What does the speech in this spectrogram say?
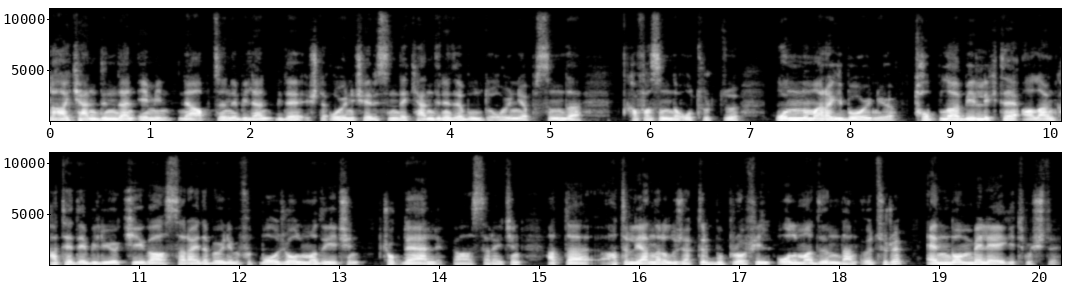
daha kendinden emin, ne yaptığını bilen, bir de işte oyun içerisinde kendini de buldu. Oyun yapısını da kafasında oturttu. 10 numara gibi oynuyor. Topla birlikte alan kat edebiliyor ki Galatasaray'da böyle bir futbolcu olmadığı için çok değerli Galatasaray için. Hatta hatırlayanlar olacaktır. Bu profil olmadığından ötürü Endombele'ye gitmişti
